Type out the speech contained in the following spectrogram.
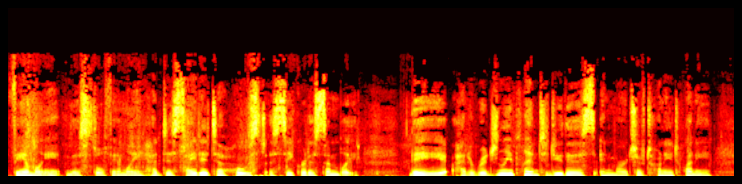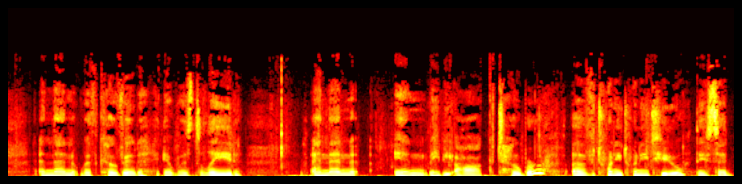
family, the Stoll family, had decided to host a sacred assembly. They had originally planned to do this in March of 2020, and then with COVID, it was delayed. And then in maybe October of 2022, they said,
